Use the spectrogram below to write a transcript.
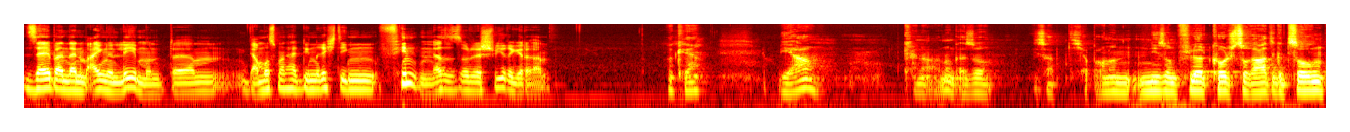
selber in deinem eigenen Leben. Und ähm, da muss man halt den richtigen finden. Das ist so das Schwierige dran. Okay. Ja, keine Ahnung. Also, gesagt, ich habe auch noch nie so einen Flirt-Coach zu Rate gezogen,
